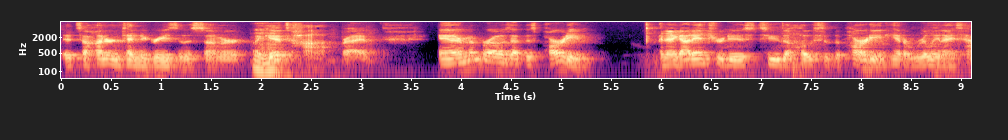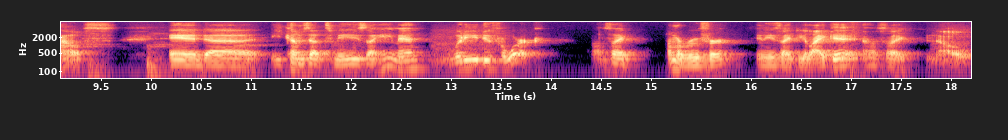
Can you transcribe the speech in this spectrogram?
It's 110 degrees in the summer. Like mm-hmm. it's hot, right? And I remember I was at this party and I got introduced to the host of the party and he had a really nice house. And uh, he comes up to me, he's like, Hey man, what do you do for work? I was like, I'm a roofer. And he's like, Do you like it? I was like, No.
